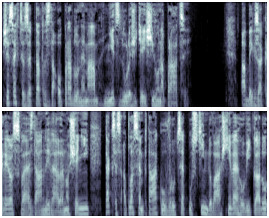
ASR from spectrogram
že se chce zeptat, zda opravdu nemám nic důležitějšího na práci. Abych zakryl své zdánlivé lenošení, tak se s atlasem ptáků v ruce pustím do vášnivého výkladu,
